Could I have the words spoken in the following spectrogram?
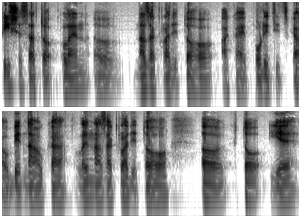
Píše sa to len na základe toho, aká je politická objednávka, len na základe toho, kto je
